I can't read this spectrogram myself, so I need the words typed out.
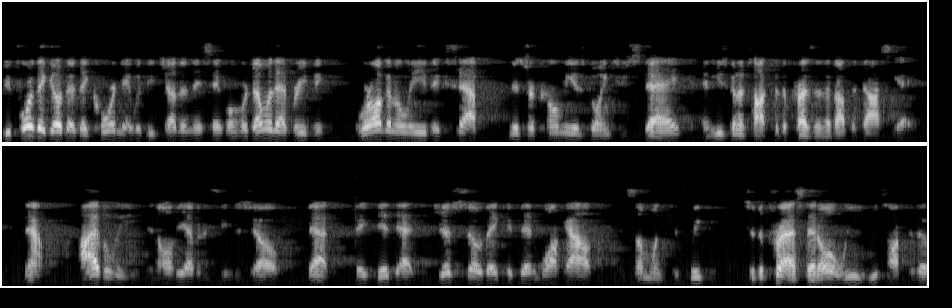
Before they go there, they coordinate with each other and they say, when we're done with that briefing, we're all going to leave except Mr. Comey is going to stay and he's going to talk to the president about the dossier. Now, I believe, and all the evidence seems to show, that they did that just so they could then walk out and someone could leak to the press that, oh, we, we talked to the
